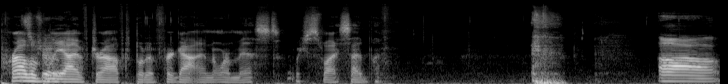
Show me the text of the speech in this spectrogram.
Probably. I've dropped, but have forgotten or missed, which is why I said them. Uh,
